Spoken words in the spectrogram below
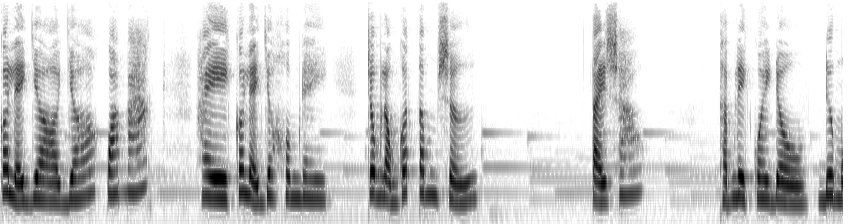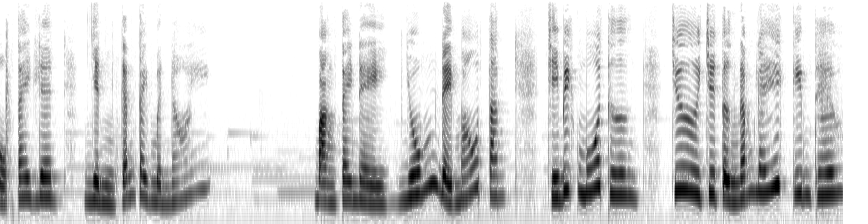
có lẽ do gió quá mát, hay có lẽ do hôm nay trong lòng có tâm sự. Tại sao? Thẩm Ly quay đầu, đưa một tay lên, nhìn cánh tay mình nói. Bàn tay này nhốm đầy máu tanh, chỉ biết múa thương, chứ chưa từng nắm lấy kim thêu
